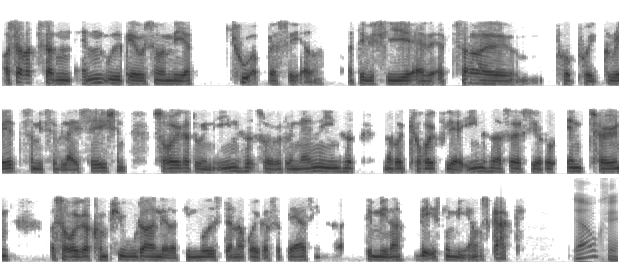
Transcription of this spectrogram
Og så er der så den anden udgave, som er mere turbaseret. Og det vil sige, at, at så øh, på, på et grid, som i Civilization, så rykker du en enhed, så rykker du en anden enhed. Når du ikke kan rykke flere enheder, så siger du end turn, og så rykker computeren eller din modstander rykker så deres enheder. Det minder væsentligt mere om skak. Ja, okay.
